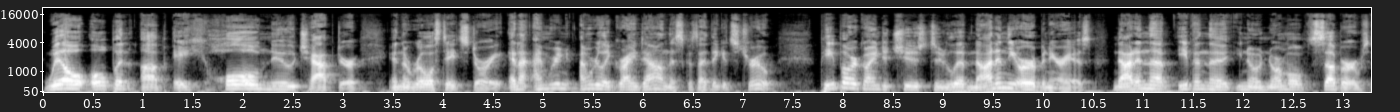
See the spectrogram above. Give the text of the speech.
will open up a whole new chapter in the real estate story. And I, I'm re- I'm really grinding down on this because I think it's true people are going to choose to live not in the urban areas, not in the even the you know normal suburbs.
